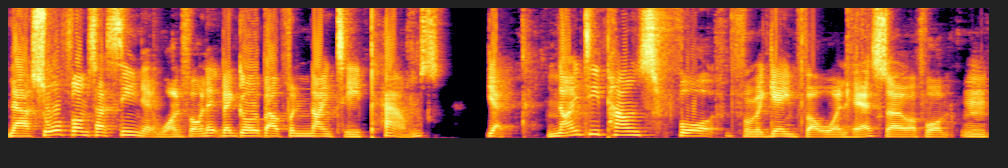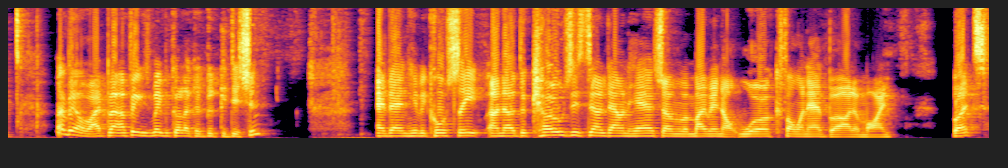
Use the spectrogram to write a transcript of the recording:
Now, Sword Farms has seen it one for it. They go about for 90 pounds. Yeah, 90 pounds for for a game for one here. So I thought, mm, That'd be alright, but I think it's maybe got like a good condition. And then here we go, see, I know the codes is down down here, so it might not work for one there, but I don't mind. But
